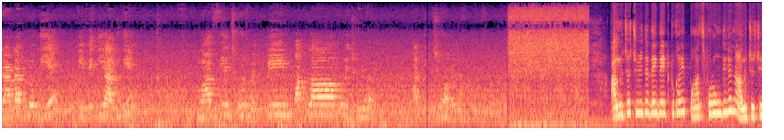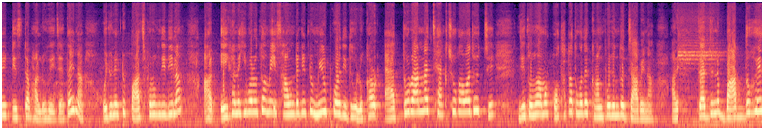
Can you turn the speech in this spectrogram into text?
ডাঁটাগুলো দিয়ে, পেঁপে দিয়ে, আলু দিয়ে, মাছ দিয়ে ঝোল হবে প্লেন পাতলা করে ঝোল হবে আর কিচ্ছু হবে না। আলু চচ্চড়িতে দেখবে একটুখানি পাঁচ ফোড়ন দিলে না আলু চচ্চড়ির টেস্টটা ভালো হয়ে যায় তাই না? ওই জন্য একটু পাঁচ ফোড়ন দিয়ে দিলাম। আর এইখানে কি বলতো আমি সাউন্ডটাকে একটু মিউট করে দিতে হলো কারণ এত রান্নার ছ্যাঁকছোক আওয়াজ হচ্ছে যে তোমরা আমার কথাটা তোমাদের কান পর্যন্ত যাবে না। আর যার জন্য বাধ্য হয়ে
